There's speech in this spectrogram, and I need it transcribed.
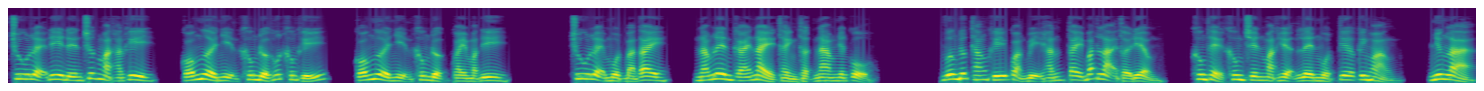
Chu lệ đi đến trước mặt hắn khi, có người nhịn không được hút không khí, có người nhịn không được quay mặt đi. Chu lệ một bàn tay, nắm lên cái này thành thật nam nhân cổ. Vương Đức Thắng khí quản bị hắn tay bắt lại thời điểm, không thể không trên mặt hiện lên một tia kinh hoàng, nhưng là,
